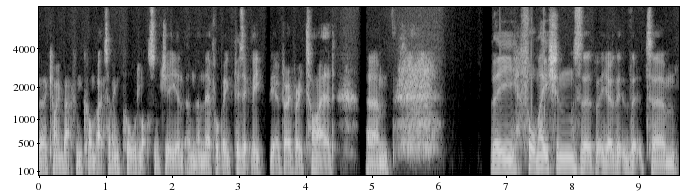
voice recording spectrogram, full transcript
uh, coming back from combats having pulled lots of G and, and, therefore being physically you know, very very tired. Um, the formations, uh, you know, that um,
